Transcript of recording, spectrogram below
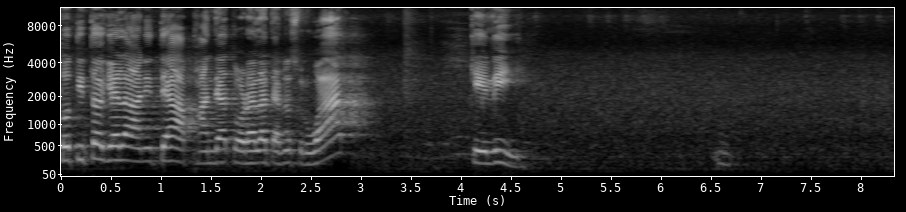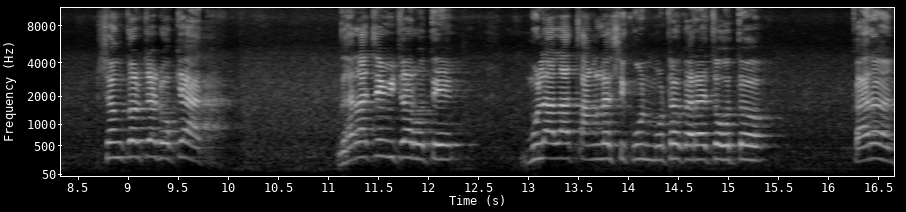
तो तिथं गेला आणि त्या फांद्या तोडायला त्यानं सुरुवात केली. शंकरच्या डोक्यात घराचे विचार होते. मुलाला चांगलं शिकून मोठं करायचं होतं. कारण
